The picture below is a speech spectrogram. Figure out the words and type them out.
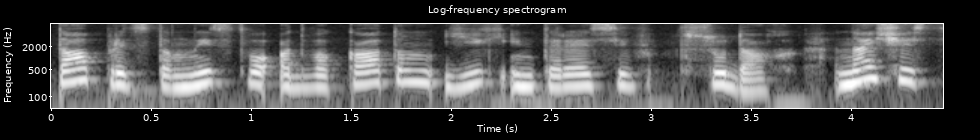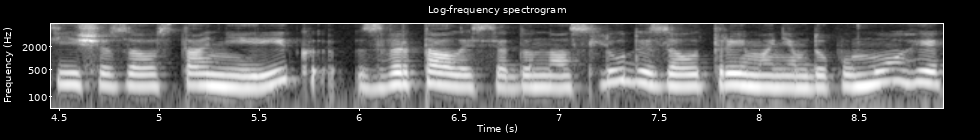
та представництво адвокатом їх інтересів в судах. Найчастіше за останній рік зверталися до нас люди за отриманням допомоги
